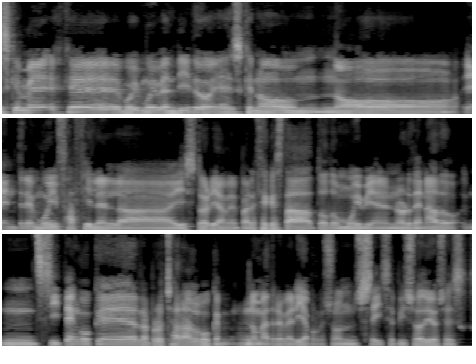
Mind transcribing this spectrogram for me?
Es que me, es que voy muy vendido, ¿eh? es que no, no entré muy fácil en la historia. Me parece que está todo muy bien ordenado. Mm, si tengo que reprochar algo que no me atrevería, porque son seis episodios, es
